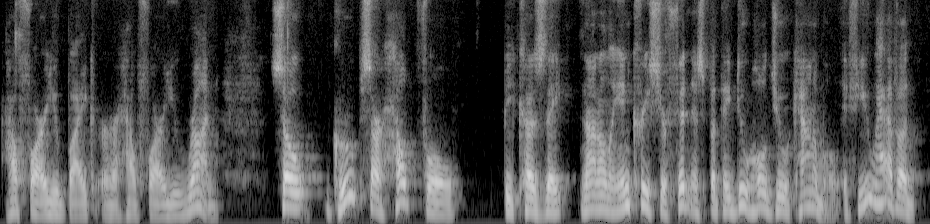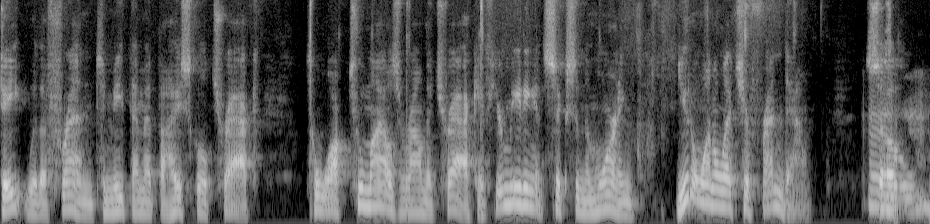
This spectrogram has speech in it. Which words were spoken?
how far you bike or how far you run. So groups are helpful because they not only increase your fitness, but they do hold you accountable. If you have a date with a friend to meet them at the high school track to walk two miles around the track, if you're meeting at six in the morning, you don't want to let your friend down. So mm-hmm.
